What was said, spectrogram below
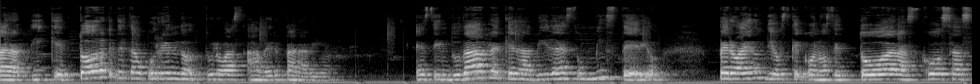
para ti que todo lo que te está ocurriendo tú lo vas a ver para bien. Es indudable que la vida es un misterio, pero hay un Dios que conoce todas las cosas,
